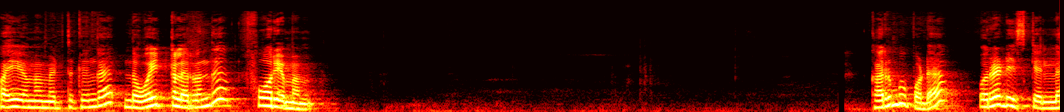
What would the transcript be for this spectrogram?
ஃபைவ் எம்எம் எடுத்துக்கோங்க. இந்த ஒயிட் கலர் வந்து ஃபோர் எம்எம் கரும்பு போட ஒரே டிஸ்கெல்ல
